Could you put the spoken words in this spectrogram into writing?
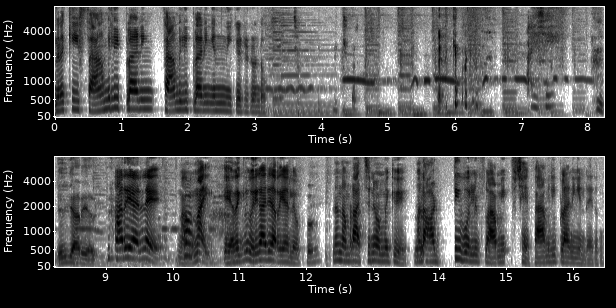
നിനക്ക് ഈ ഫാമിലി പ്ലാനിങ് ഫാമിലി പ്ലാനിങ് എന്ന് നീ കേട്ടിട്ടുണ്ടോ? അറിയാല്ലേ? നന്നായി. ഏതെങ്കിലും ഒരു കാര്യം അറിയാലോ? എന്നാ നമ്മുടെ അച്ഛനും അമ്മയ്ക്കുവേ നല്ല അടിപൊളി ഫാമി ഫാമിലി പ്ലാനിങ് ഉണ്ടായിരുന്നു.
